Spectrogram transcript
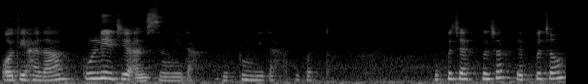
어디 하나 꿀리지 않습니다. 예쁩니다. 이것도. 예쁘죠? 그죠? 예쁘죠?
